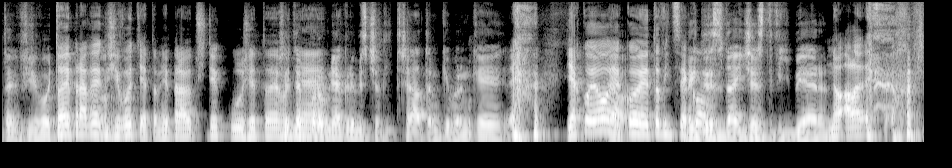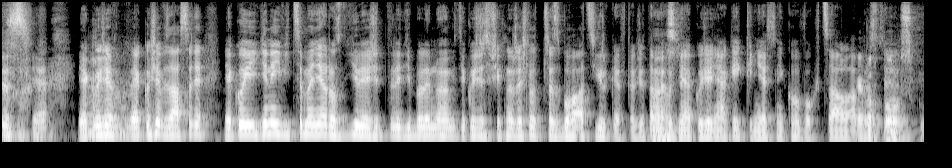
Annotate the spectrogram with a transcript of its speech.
tak v životě. To je právě jak no. v životě, to mně právě přijde cool, že to je hodně... podobně, jako kdybys četl třeba Trnky Brnky, Jako jo, jako je to víc jako... Reader's Digest výběr. No ale přesně, jakože, jakože v zásadě, jako jediný víceméně rozdíl je, že ty lidi byli mnohem víc, jakože všechno řešilo přes Boha a církev, takže tam No je hodně jakože nějaký kněz někoho vochcal. A jako prostě, v Polsku.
